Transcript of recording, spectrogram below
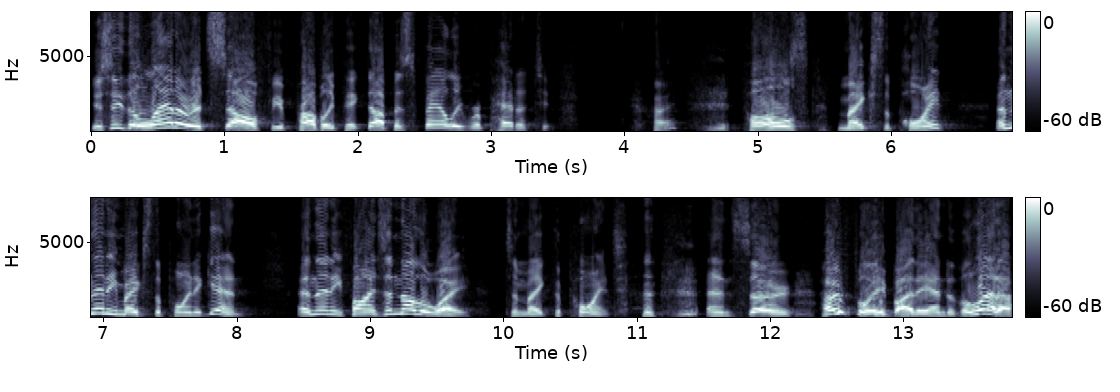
You see, the letter itself, you've probably picked up, is fairly repetitive. Right? Paul makes the point, and then he makes the point again. And then he finds another way to make the point. and so hopefully by the end of the letter,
